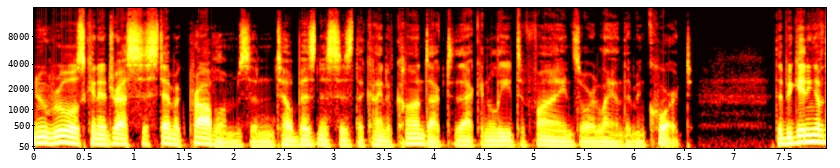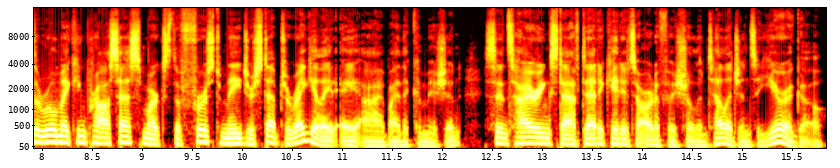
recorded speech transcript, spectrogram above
New rules can address systemic problems and tell businesses the kind of conduct that can lead to fines or land them in court. The beginning of the rulemaking process marks the first major step to regulate AI by the Commission since hiring staff dedicated to artificial intelligence a year ago.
